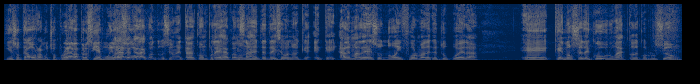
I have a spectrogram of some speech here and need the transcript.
y eso te ahorra muchos problemas. Pero si es muy Por largo. eso es que la construcción es tan compleja. Cuando una gente te dice, bueno, es que, es que además de eso, no hay forma de que tú puedas. Eh, que no se descubra un acto de corrupción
